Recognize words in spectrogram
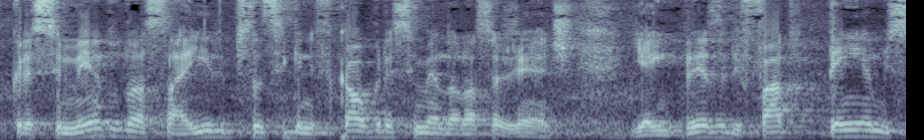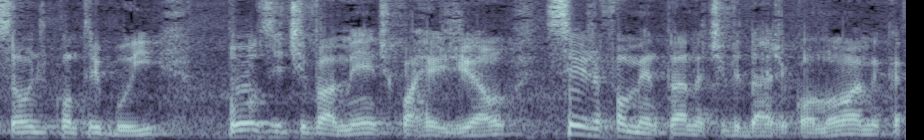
O crescimento do açaí precisa significar o crescimento da nossa gente. E a empresa, de fato, tem a missão de contribuir positivamente com a região, seja fomentando a atividade econômica,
